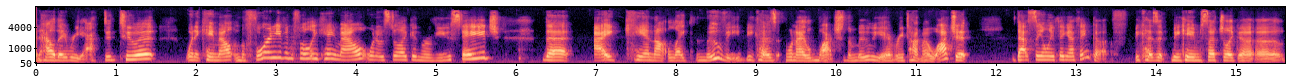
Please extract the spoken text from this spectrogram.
and how they reacted to it when it came out and before it even fully came out when it was still like in review stage that i cannot like the movie because when i watch the movie every time i watch it that's the only thing i think of because it became such like a, a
